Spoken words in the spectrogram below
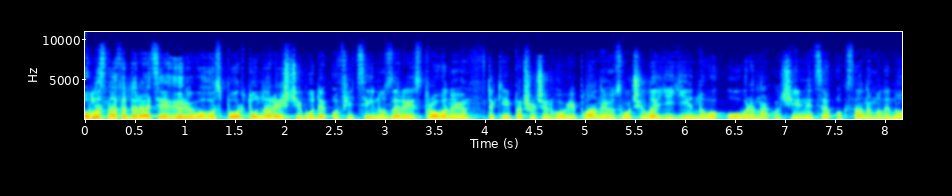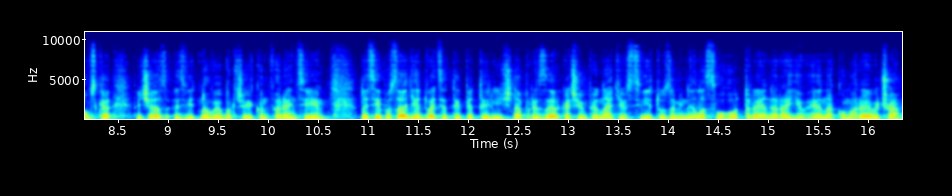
Обласна федерація гирьового спорту нарешті буде офіційно зареєстрованою. Такі першочергові плани озвучила її новообрана очільниця Оксана Малиновська під час звітно-виборчої конференції. На цій посаді 25-річна призерка чемпіонатів світу замінила свого тренера Євгена Комаревича.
